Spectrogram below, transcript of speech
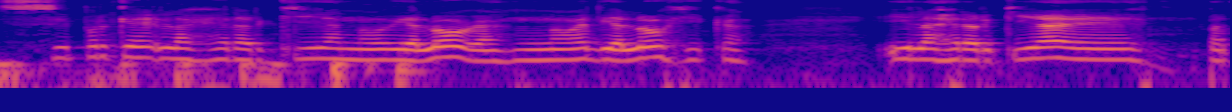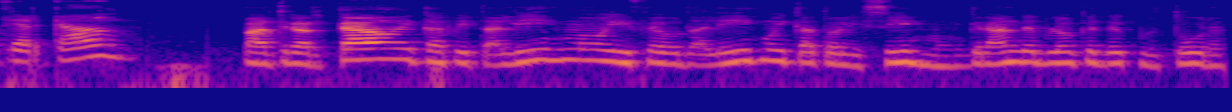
Sí, porque la jerarquía no dialoga, no es dialógica. ¿Y la jerarquía es patriarcado? Patriarcado y capitalismo y feudalismo y catolicismo, grandes bloques de cultura.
